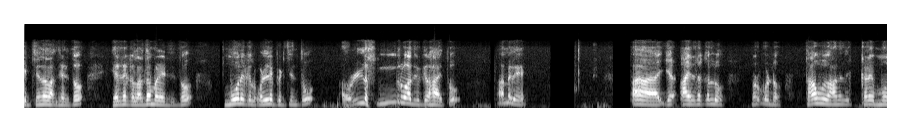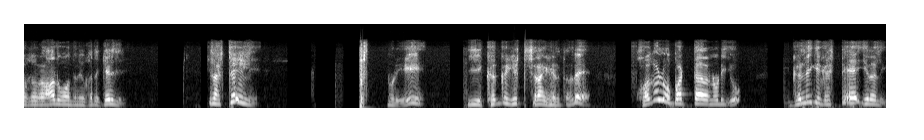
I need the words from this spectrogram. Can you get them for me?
ಏಟ್ ತಿನ್ನಲ್ಲ ಅಂತ ಹೇಳ್ತು. ಎರಡನೇ ಕಲ್ಲು ಅರ್ಧಂಬರ್ಧ ಇಡ್ತಿತ್ತು ಮೂರನೇ ಕಲ್ಲು ಒಳ್ಳೆ ಪೆಟ್ಟು ತಿಂತು. ಅದು ಒಳ್ಳೆ ಸುಂದರವಾದ ವಿಗ್ರಹ ಆಯಿತು. ಆಮೇಲೆ ಆ ಎರಡು ಕಲ್ಲು ನೋಡಿಕೊಂಡು ತಾವು ಆಮೇಲೆ ಕಡೆ ಮೂರು ಕಲ್ಲುಗಳಾದವು ಅಂತ ನೀವು ಕತೆ ಕೇಳಿದ್ದೀರಿ. ಇಲ್ಲ, ಅಷ್ಟೇ ಇಲ್ಲಿ. ನೋಡಿ, ಈ ಕಗ್ಗ ಎಷ್ಟು ಚೆನ್ನಾಗಿ ಹೇಳ್ತಂದ್ರೆ ಹೊಗಳು ಭಟ್ಟರ ನುಡಿಯು ಗಳಿಗೆಗಷ್ಟೇ ಇರಲಿ.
